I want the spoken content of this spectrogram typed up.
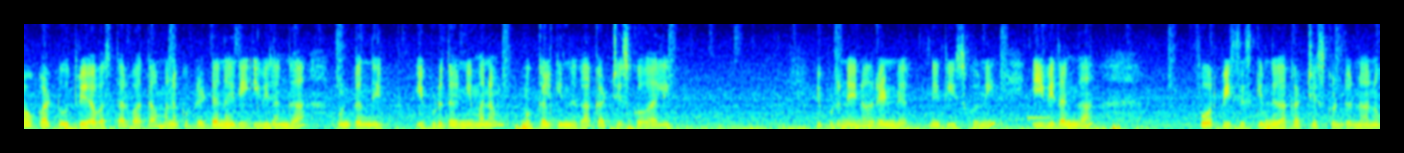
ఒక టూ త్రీ అవర్స్ తర్వాత మనకు బ్రెడ్ అనేది ఈ విధంగా ఉంటుంది. ఇప్పుడు దాన్ని మనం ముక్కల కిందగా కట్ చేసుకోవాలి. ఇప్పుడు నేను రెండుని తీసుకొని ఈ విధంగా ఫోర్ పీసెస్ కిందగా కట్ చేసుకుంటున్నాను.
